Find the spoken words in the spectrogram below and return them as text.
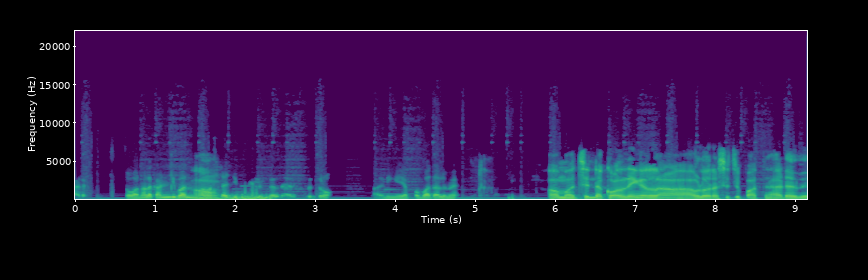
ஆடு ஸோ அதனால கண்டிப்பா ஆ. நாஸ்டாஜிக் ஃபீலுங்கிறது அது கொடுத்துரும். அது நீங்க எப்ப பார்த்தாலுமே. ஆமா சின்ன குழந்தைங்க எல்லாம் அவ்வளவு ரசிச்சு பார்த்த ஆட் அது.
